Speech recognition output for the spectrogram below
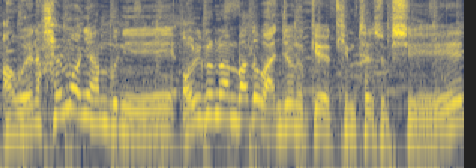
아 왜는 할머니 한 분이 얼굴만 봐도 완전 웃겨요. 김태숙 씨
